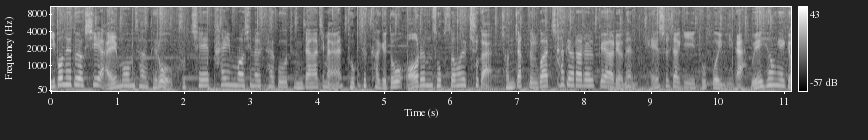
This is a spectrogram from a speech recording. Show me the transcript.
이번에도 역시 알몸 상태로 구체의 타임머신을 타고 등장하지만 독특하게도 얼음 속성을 추가, 전작들과 차별화를 꾀하려는 개수작이 돋보입니다. 외형의 경우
